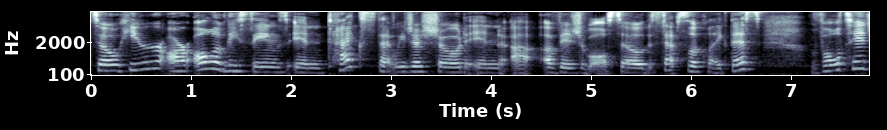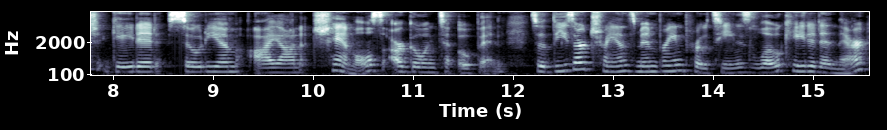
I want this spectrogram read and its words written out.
So here are all of these things in text that we just showed in uh, a visual. So the steps look like this. Voltage gated sodium ion channels are going to open. So these are transmembrane proteins located in there.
